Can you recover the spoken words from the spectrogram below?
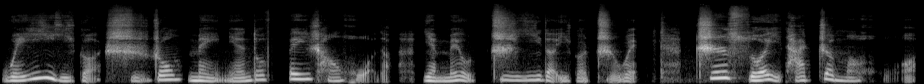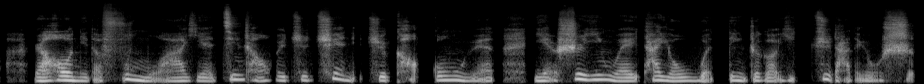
唯一一个始终每年都非常火的，也没有之一的一个职位。之所以它这么火，然后你的父母啊也经常会去劝你去考公务员，也是因为它有稳定这个一巨大的优势，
